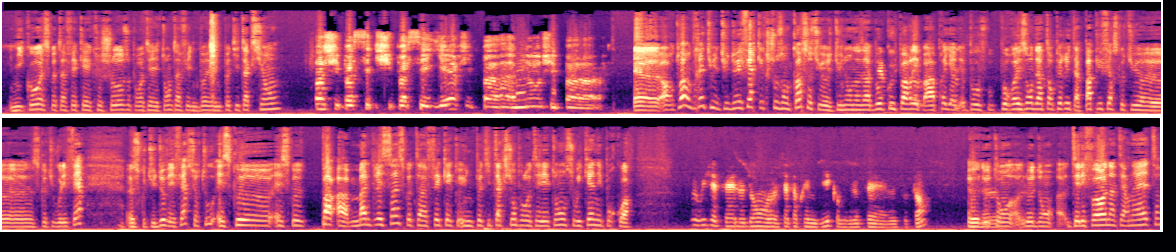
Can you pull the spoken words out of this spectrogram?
Nico, est-ce que tu as fait quelque chose pour le Téléthon Tu as fait une, petite action? Oh, je suis passé, je suis passé hier, j'ai pas, non, j'ai pas. Euh, alors toi André, tu, tu devais faire quelque chose en Corse, tu, tu nous en as beaucoup parlé. Bah, après, y a, pour, pour raison d'intempérie, t'as pas pu faire ce que tu euh, ce que tu voulais faire, euh, ce que tu devais faire surtout. Est-ce que est-ce que par, ah, malgré ça, est-ce que tu as fait quelque, une petite action pour le Téléthon ce week-end et pourquoi? Oui, oui, j'ai fait le don euh, cet après-midi, comme je le fais euh, tout le temps. euh, De Euh, ton le don euh, téléphone, internet,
